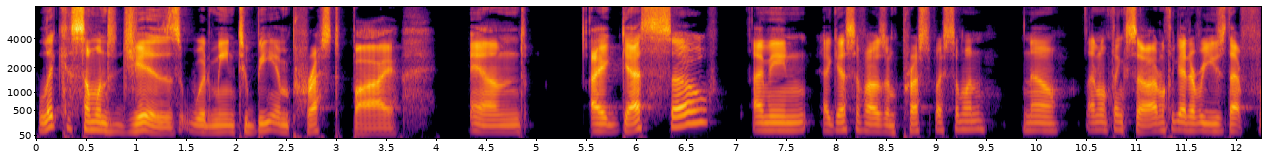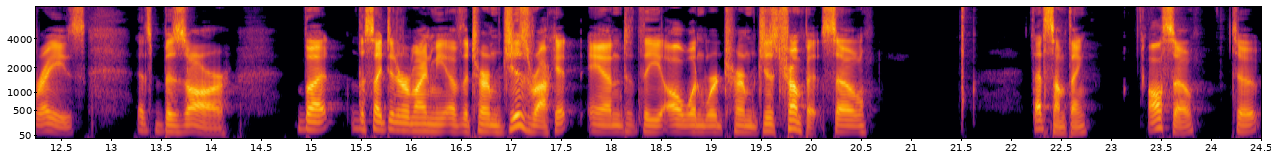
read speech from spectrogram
"lick someone's jizz" would mean to be impressed by, and I guess so. I mean, I guess if I was impressed by someone, no, I don't think so. I don't think I'd ever use that phrase. That's bizarre. But the site did remind me of the term jizz rocket and the all one word term jizz trumpet. So that's something. Also, to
